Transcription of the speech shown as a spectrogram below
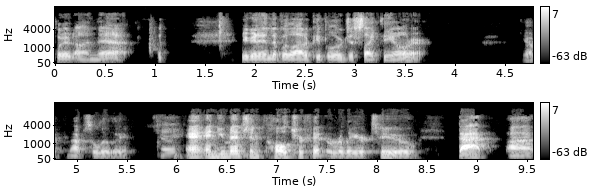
put it on that you're going to end up with a lot of people who are just like the owner. Yep absolutely. And, and, you mentioned culture fit earlier too. That uh,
